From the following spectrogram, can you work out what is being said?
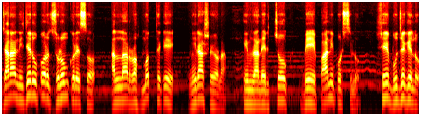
যারা নিজের উপর জুলুম করেছ, আল্লাহর রহমত থেকে নিরাশ হয়েও না। ইমরানের চোখ বেয়ে পানি পড়ছিল। সে বুঝে গেল,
